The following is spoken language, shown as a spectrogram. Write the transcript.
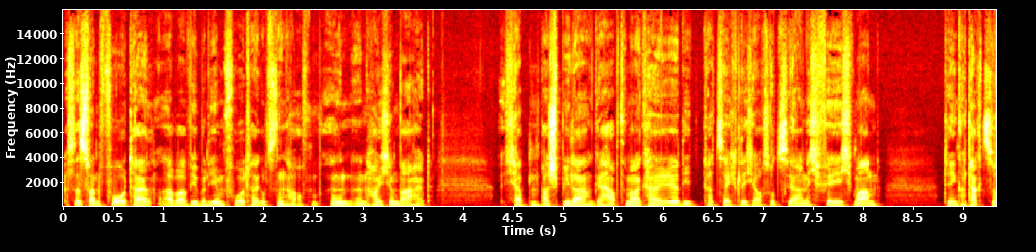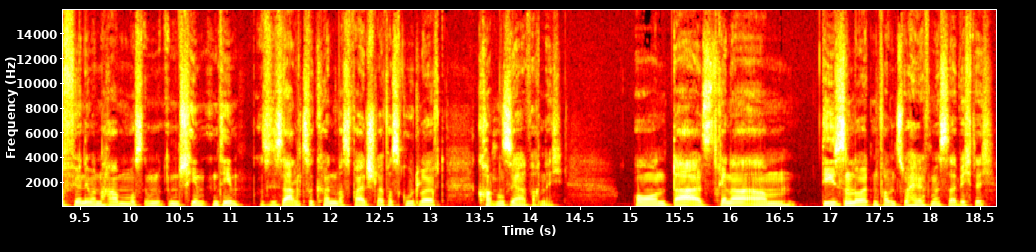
Es ist zwar ein Vorteil, aber wie bei jedem Vorteil gibt es einen, Haufen, Wahrheit. Ich habe ein paar Spieler gehabt in meiner Karriere, die tatsächlich auch sozial nicht fähig waren, den Kontakt zu führen, den man haben muss im, im, Team, im Team. Also sie sagen zu können, was falsch läuft, was gut läuft, konnten sie einfach nicht. Und da als Trainer ähm, diesen Leuten vor allem zu helfen, ist sehr wichtig.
